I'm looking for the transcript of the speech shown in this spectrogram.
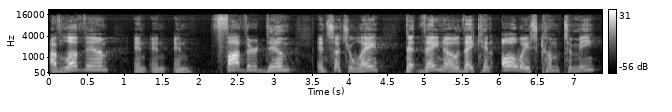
I've loved them and, and, and fathered them in such a way that they know they can always come to me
